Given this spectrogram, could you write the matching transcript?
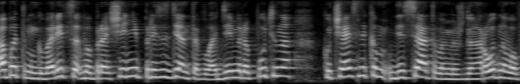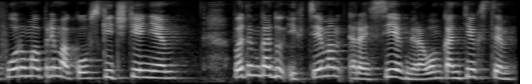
Об этом говорится в обращении президента Владимира Путина к участникам 10-го международного форума «Примаковские чтения». В этом году их тема «Россия в мировом контексте».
